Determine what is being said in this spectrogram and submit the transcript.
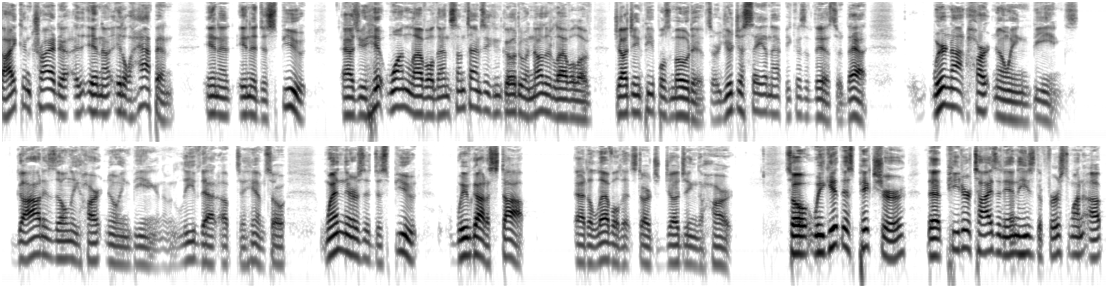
I can try to, uh, a, it'll happen in a, in a dispute. As you hit one level, then sometimes it can go to another level of judging people's motives, or you're just saying that because of this or that. We're not heart knowing beings. God is the only heart knowing being, and I'm going to leave that up to Him. So when there's a dispute, we've got to stop at a level that starts judging the heart. So we get this picture that Peter ties it in. He's the first one up,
